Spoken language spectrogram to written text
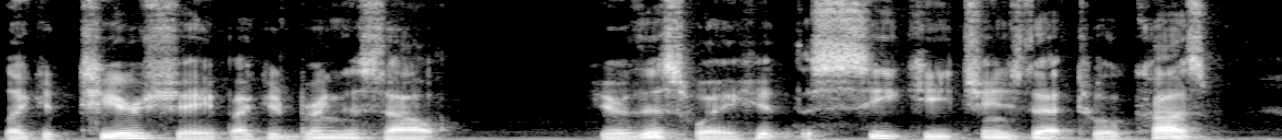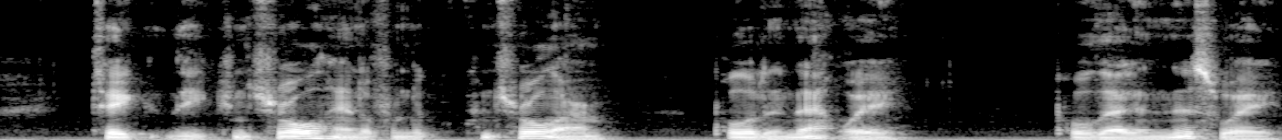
like a tear shape, I could bring this out here this way, hit the C key, change that to a cusp, take the control handle from the control arm, pull it in that way, pull that in this way.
